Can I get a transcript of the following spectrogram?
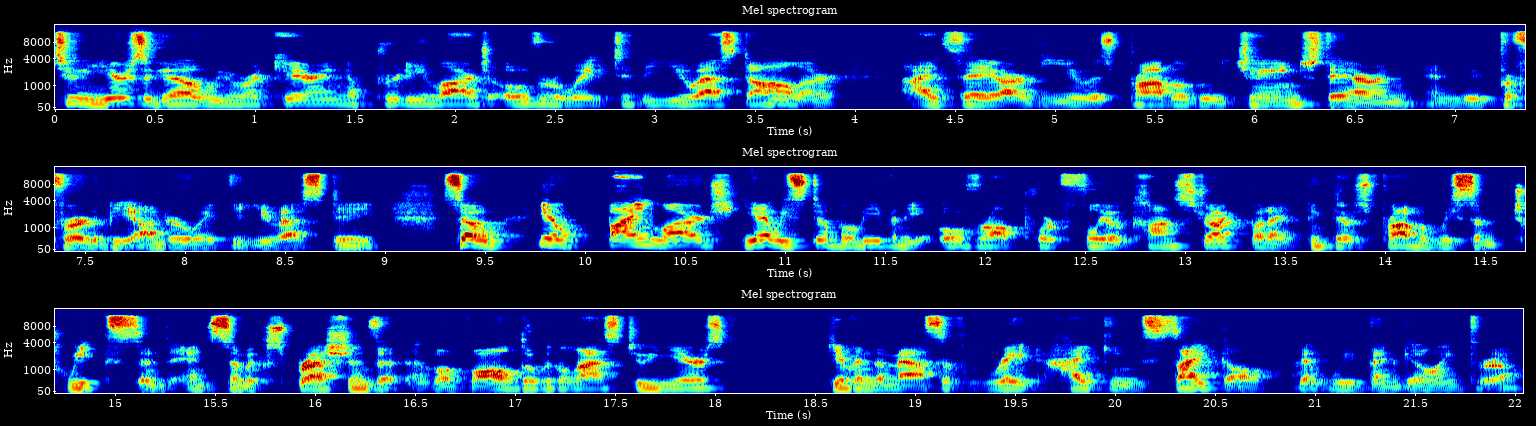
two years ago, we were carrying a pretty large overweight to the US dollar. I'd say our view has probably changed there and, and we prefer to be underweight the USD. So, you know, by and large, yeah, we still believe in the overall portfolio construct, but I think there's probably some tweaks and, and some expressions that have evolved over the last two years given the massive rate hiking cycle that we've been going through.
